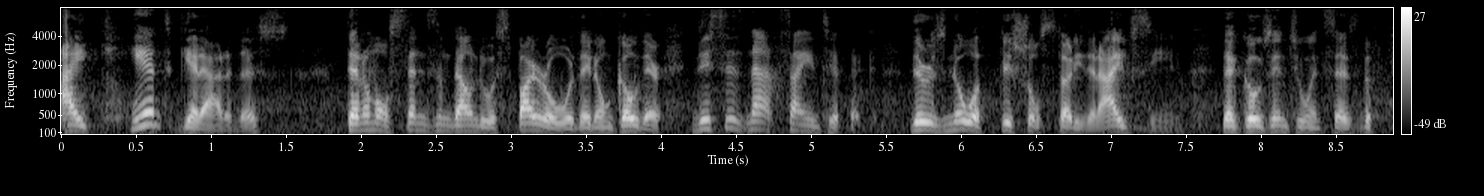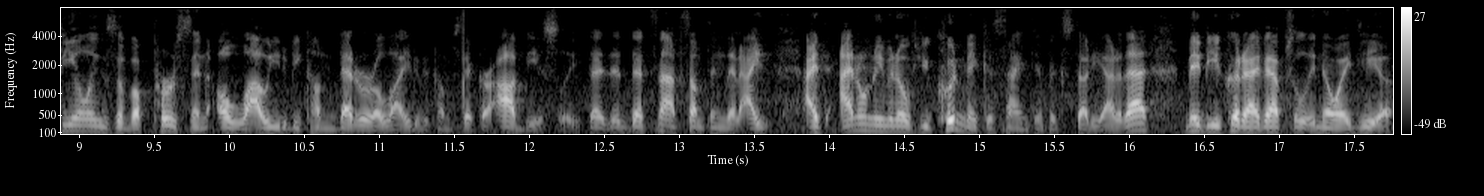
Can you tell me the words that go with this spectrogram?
I can't get out of this, that almost sends them down to a spiral where they don't go there. This is not scientific. There is no official study that I've seen that goes into and says the feelings of a person allow you to become better allow you to become sicker. Obviously, that, that- that's not something that I, I I don't even know if you could make a scientific study out of that. Maybe you could. I have absolutely no idea.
